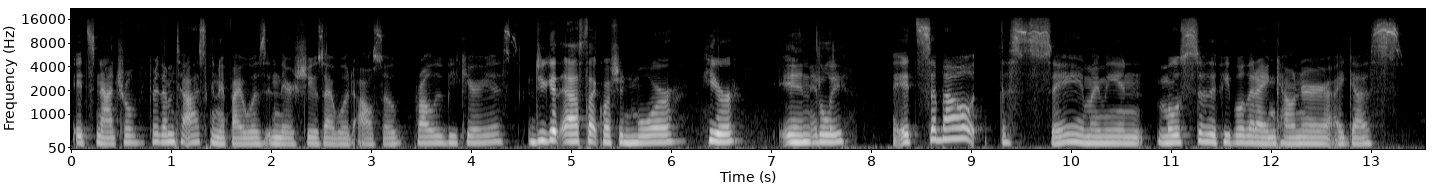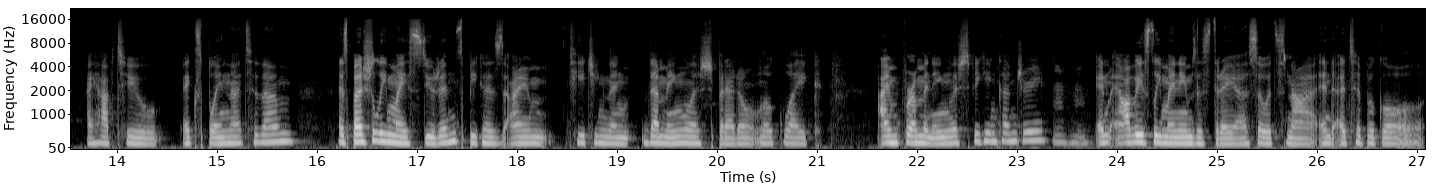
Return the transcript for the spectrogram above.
it's natural for them to ask, and if I was in their shoes, I would also probably be curious. Do you get asked that question more here in Italy? It's about the same. I mean, most of the people that I encounter, I guess I have to explain that to them, especially my students, because I'm teaching them, them English, but I don't look like I'm from an English speaking country. Mm-hmm. And obviously, my name's Estrella, so it's not an, a typical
